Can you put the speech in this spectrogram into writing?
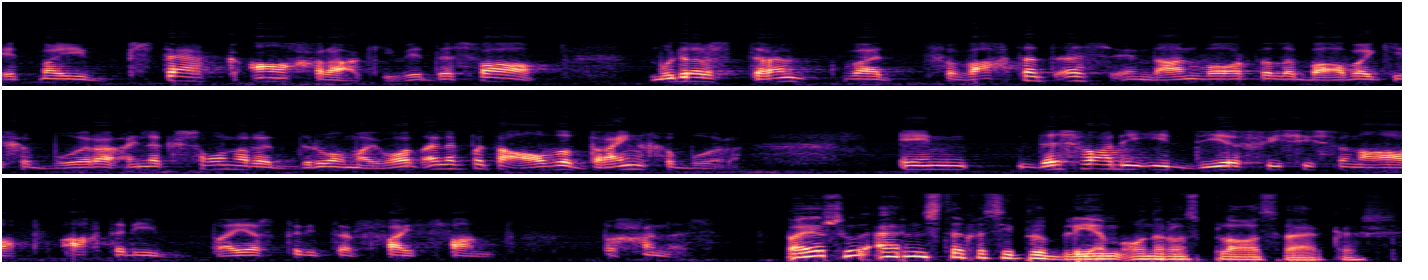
het my sterk aangeraak, jy weet. Dis waar moeders drink wat verwagtend is en dan word hulle babatjie gebore eintlik sonder 'n droom. Hy word eintlik met 'n halwe brein gebore. En dis waar die idee fisies vanaf agter die Beyer Streeter 5 van begin is. Beiers, hoe ernstig is die probleem onder ons plaaswerkers?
